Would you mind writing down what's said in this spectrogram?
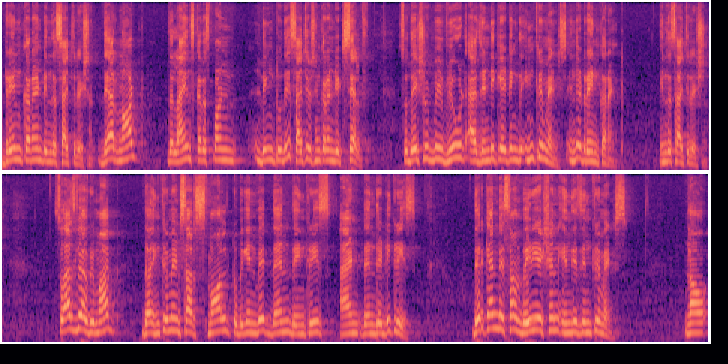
drain current in the saturation. They are not the lines corresponding to the saturation current itself. So, they should be viewed as indicating the increments in the drain current in the saturation. So, as we have remarked the increments are small to begin with then they increase and then they decrease. There can be some variation in these increments. Now,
